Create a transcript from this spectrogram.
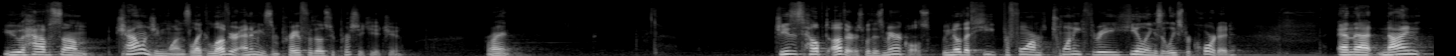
You have some challenging ones, like love your enemies and pray for those who persecute you, right? Jesus helped others with his miracles. We know that he performed 23 healings, at least recorded, and that nine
